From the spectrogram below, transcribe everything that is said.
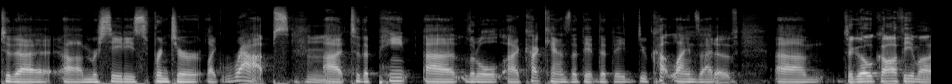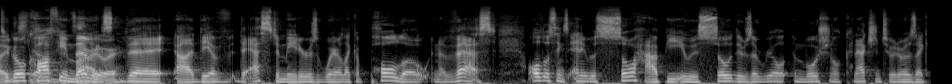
to the uh, Mercedes Sprinter like wraps uh, to the paint uh, little uh, cut cans that they that they do cut lines out of. Um, to go coffee mugs to go coffee it's mugs. everywhere The uh, they have the estimators wear like a polo and a vest, all those things, and it was so happy. It was so there's a real emotional connection to it. I was like,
